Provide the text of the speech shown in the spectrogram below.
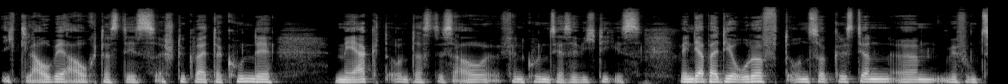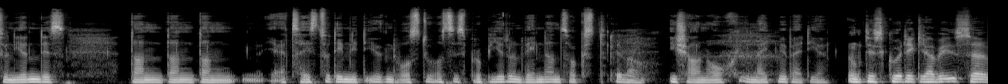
ich glaube auch, dass das ein Stück weit der Kunde merkt und dass das auch für den Kunden sehr, sehr wichtig ist. Wenn der bei dir anruft und sagt, Christian, ähm, wir funktionieren das, dann, dann, dann erzählst du dem nicht irgendwas, du hast es probiert und wenn, dann sagst, genau. ich schaue nach, ich melde mir bei dir. Und das Gute, glaube ich, ist, äh,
